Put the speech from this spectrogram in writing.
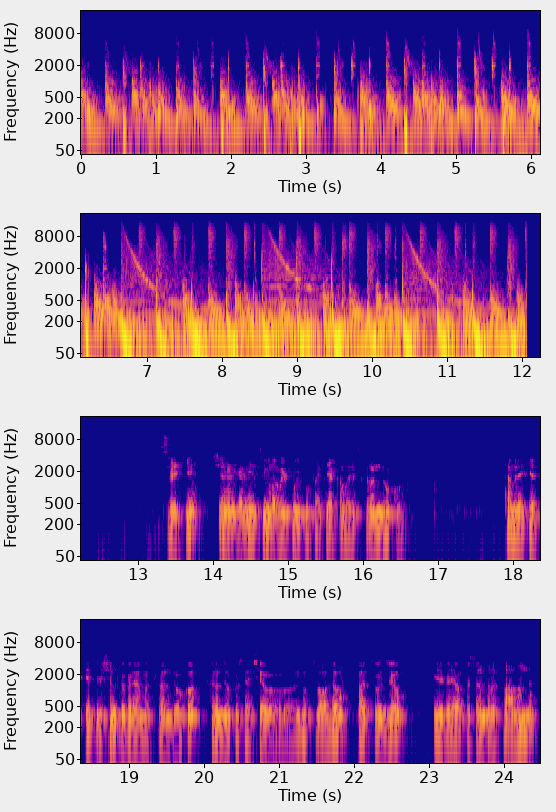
Sveiki, šiandien gaminsim labai puikų patiekalą iš skrandukų. Tam reikės 400 gramų skrandukų. Skrandukus aš jau nuploviau, pasūdžiau ir vėliau pusantros valandos.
